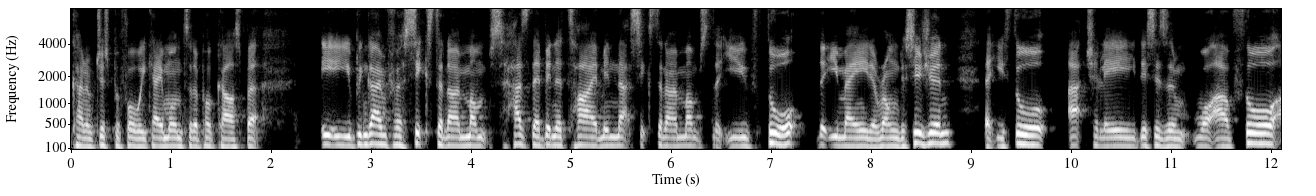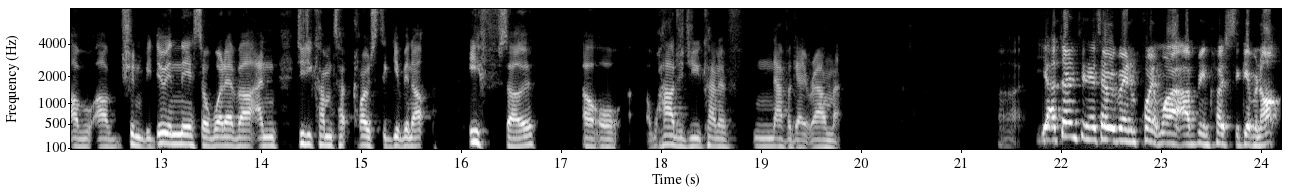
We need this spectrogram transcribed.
kind of just before we came onto the podcast. But you've been going for six to nine months. Has there been a time in that six to nine months that you've thought that you made a wrong decision? That you thought actually this isn't what I've thought. I, I shouldn't be doing this or whatever. And did you come close to giving up? If so, or, or how did you kind of navigate around that? Uh, yeah, I don't think there's ever been a point where I've been close to giving up.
